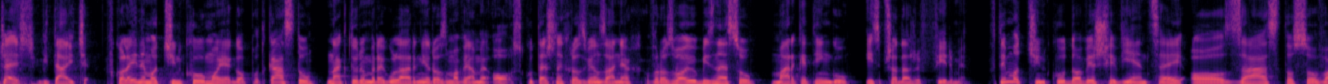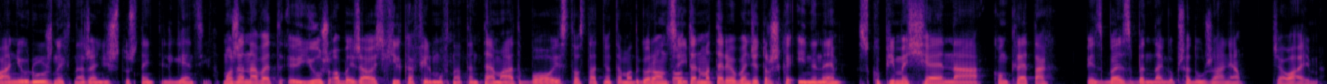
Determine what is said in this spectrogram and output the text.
Cześć, witajcie w kolejnym odcinku mojego podcastu, na którym regularnie rozmawiamy o skutecznych rozwiązaniach w rozwoju biznesu, marketingu i sprzedaży w firmie. W tym odcinku dowiesz się więcej o zastosowaniu różnych narzędzi sztucznej inteligencji. Może nawet już obejrzałeś kilka filmów na ten temat, bo jest to ostatnio temat gorący. To ten materiał będzie troszkę inny. Skupimy się na konkretach, więc bez zbędnego przedłużania działajmy.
